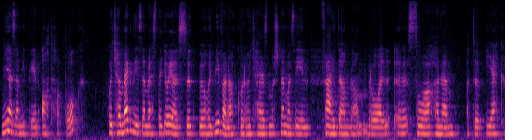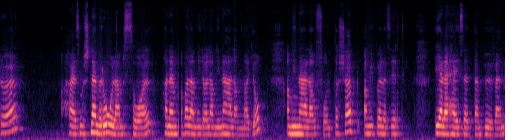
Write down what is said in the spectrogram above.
mi az, amit én adhatok, hogyha megnézem ezt egy olyan szögből, hogy mi van akkor, hogyha ez most nem az én fájdalmamról szól, hanem a többiekről, ha ez most nem rólam szól, hanem valamiről, ami nálam nagyobb, ami nálam fontosabb, amiből azért jelen helyzetben bőven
